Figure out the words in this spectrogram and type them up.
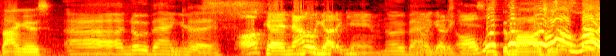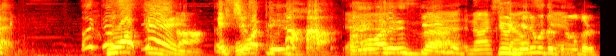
Bangers. Ah, no bangers. Okay. Okay, now we got a game. No Now we bangers. got a game. Oh, what the Damage. fuck Oh, is that? Like that's What is yay. that? It's just- What is that? Yeah. What is Yeah, that? nice. Dude, hit him balanced with a builder.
